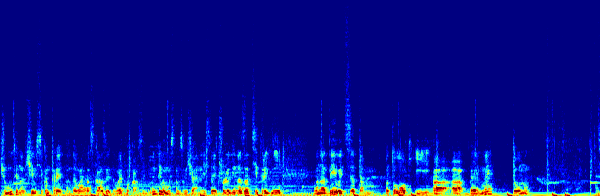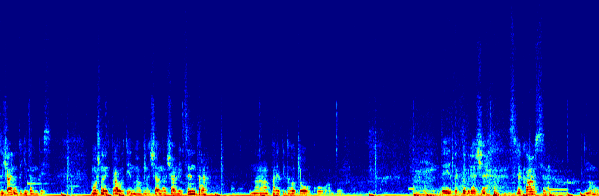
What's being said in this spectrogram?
Чому ти навчився конкретно? Давай розказуй, давай показуй. Ми дивимося там, звичайно. Якщо- людина за ці три дні вона дивиться там потолок і А, А, Б, М, то ну, звичайно, тоді там десь можна відправити на навчальний центр на перепідготовку або ж. Де я так добряче злякався, ну,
